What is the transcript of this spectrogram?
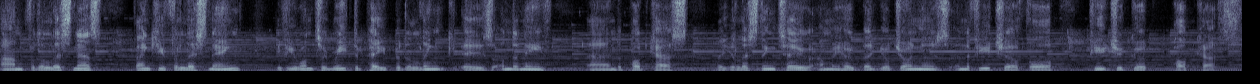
And for the listeners, thank you for listening. If you want to read the paper, the link is underneath uh, the podcast that you're listening to. And we hope that you'll join us in the future for future Gut podcasts.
